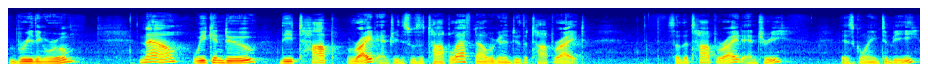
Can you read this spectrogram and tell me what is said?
breathing room. Now we can do the top right entry. This was the top left, now we're going to do the top right. So the top right entry is going to be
